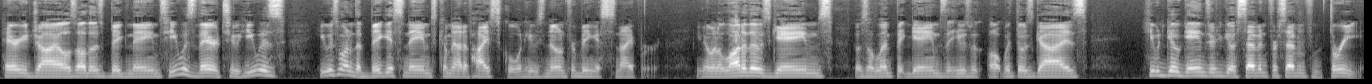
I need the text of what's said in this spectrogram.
Harry Giles, all those big names. He was there too. He was he was one of the biggest names coming out of high school, and he was known for being a sniper. You know, in a lot of those games, those Olympic games that he was with, uh, with those guys, he would go games where he'd go seven for seven from three,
